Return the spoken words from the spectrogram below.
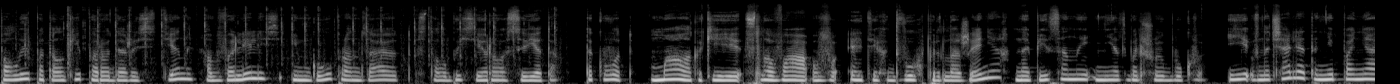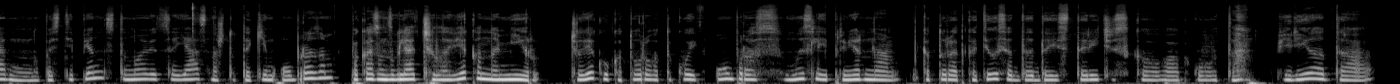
полы, потолки, порой даже стены обвалились и мглу пронзают столбы серого света. Так вот, мало какие слова в этих двух предложениях написаны не с большой буквы. И вначале это непонятно, но постепенно становится ясно, что таким образом показан взгляд человека на мир, человека, у которого такой образ мыслей примерно, который откатился до доисторического какого-то периода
